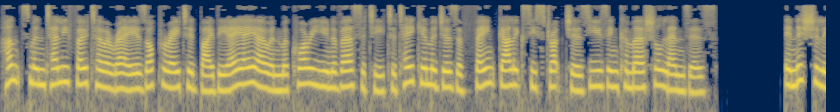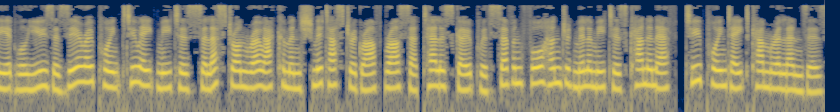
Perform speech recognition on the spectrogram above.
Huntsman Telephoto Array is operated by the AAO and Macquarie University to take images of faint galaxy structures using commercial lenses. Initially it will use a 0.28 meters Celestron Rowe-Ackermann Schmidt astrograph telescope with seven 400 mm Canon f2.8 camera lenses.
